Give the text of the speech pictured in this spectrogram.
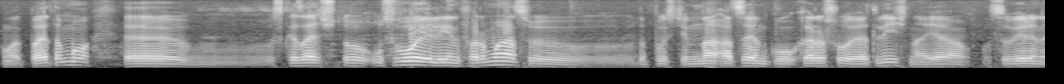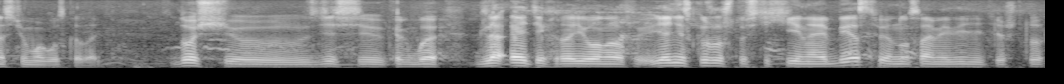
Вот, поэтому э, сказать, что усвоили информацию, допустим, на оценку хорошо и отлично, я с уверенностью могу сказать. Дождь э, здесь э, как бы для этих районов, я не скажу, что стихийное бедствие, но сами видите, что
